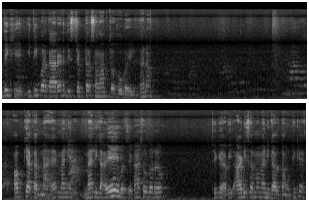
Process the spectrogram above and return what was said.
देखिए, इति प्रकारेण दिस चैप्टर समाप्त हो गई, है ना? अब क्या करना है? मैंने, मैं लिखा, ए, बच्चे, कहाँ शुरू कर रहे हो? ठीक है, अभी आर डी शर्मा मैं निकालता हूँ, ठीक है?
